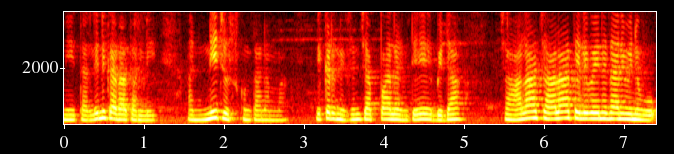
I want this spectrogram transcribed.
నీ తల్లిని కదా తల్లి అన్నీ చూసుకుంటానమ్మా. ఇక్కడ నిజం చెప్పాలంటే బిడ్డ చాలా చాలా తెలివైన దానివి నువ్వు.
